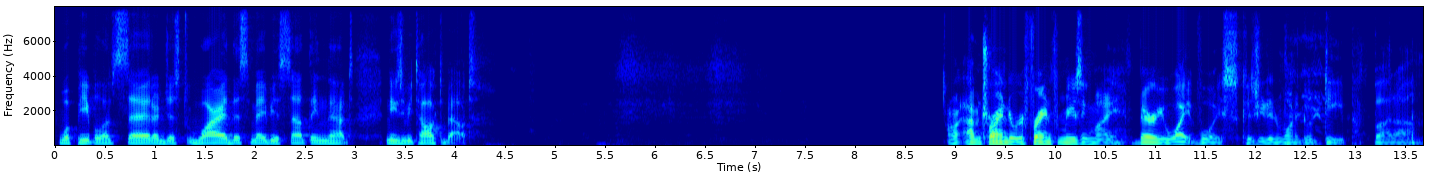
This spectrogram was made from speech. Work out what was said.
what people have said and just why this maybe is something that needs to be talked about. I'm trying to refrain from using my Barry White voice because you didn't want to go deep, but um,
